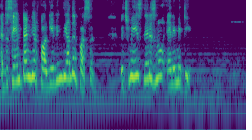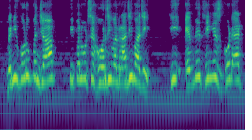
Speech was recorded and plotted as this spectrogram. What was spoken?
At the same time, you're forgiving the other person, which means there is no enmity. When you go to Punjab, people would say, Horji wal Raji Baji. Everything is good at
